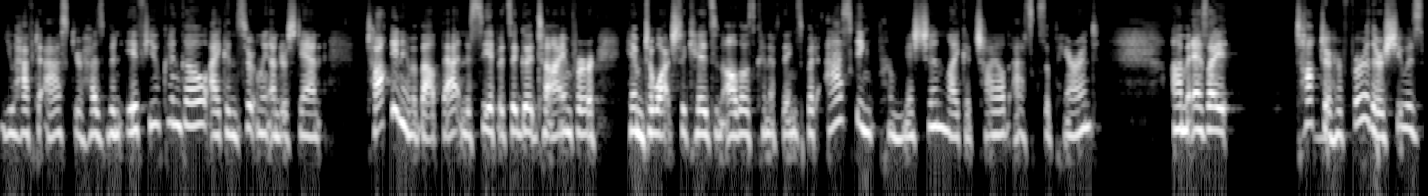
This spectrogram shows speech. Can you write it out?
you have to ask your husband if you can go. I can certainly understand talking to him about that and to see if it's a good time for him to watch the kids and all those kind of things. But asking permission, like a child asks a parent. Um, and as I talked to her further, she was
